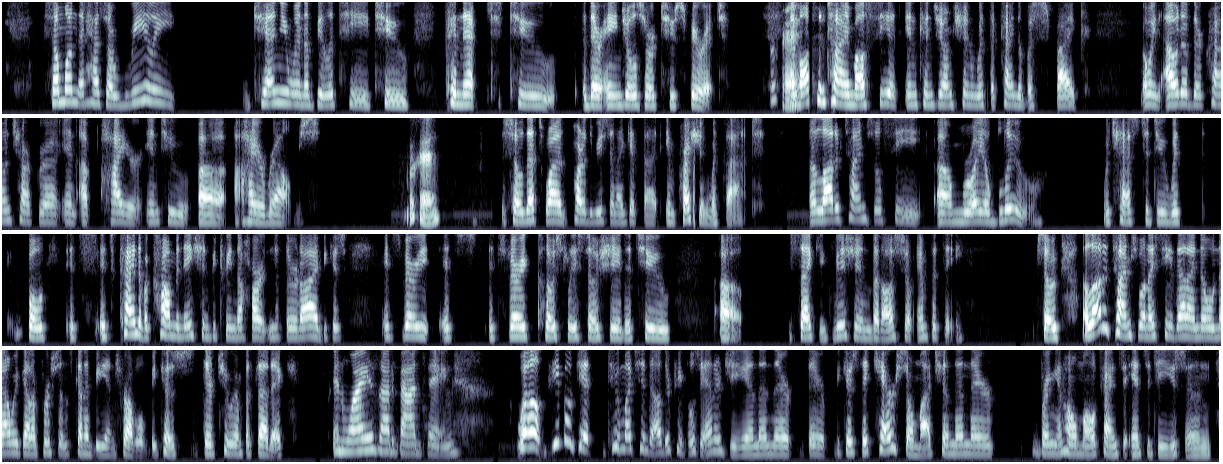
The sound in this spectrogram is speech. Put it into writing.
someone that has a really genuine ability to connect to their angels or to spirit. Okay. And oftentimes I'll see it in conjunction with a kind of a spike going out of their crown chakra and up higher into uh, higher realms. Okay. So that's why part of the reason I get that impression with that. A lot of times you'll see um, royal blue, which has to do with both. It's it's kind of a combination between the heart and the third eye because it's very it's it's very closely associated to uh, psychic vision, but also empathy. So a lot of times when I see that, I know now we got a person that's going to be in trouble because they're too empathetic. And why is that a bad thing? Well, people get too much into other people's energy, and then they're they're because they care so much, and then they're bringing home all kinds of entities, and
